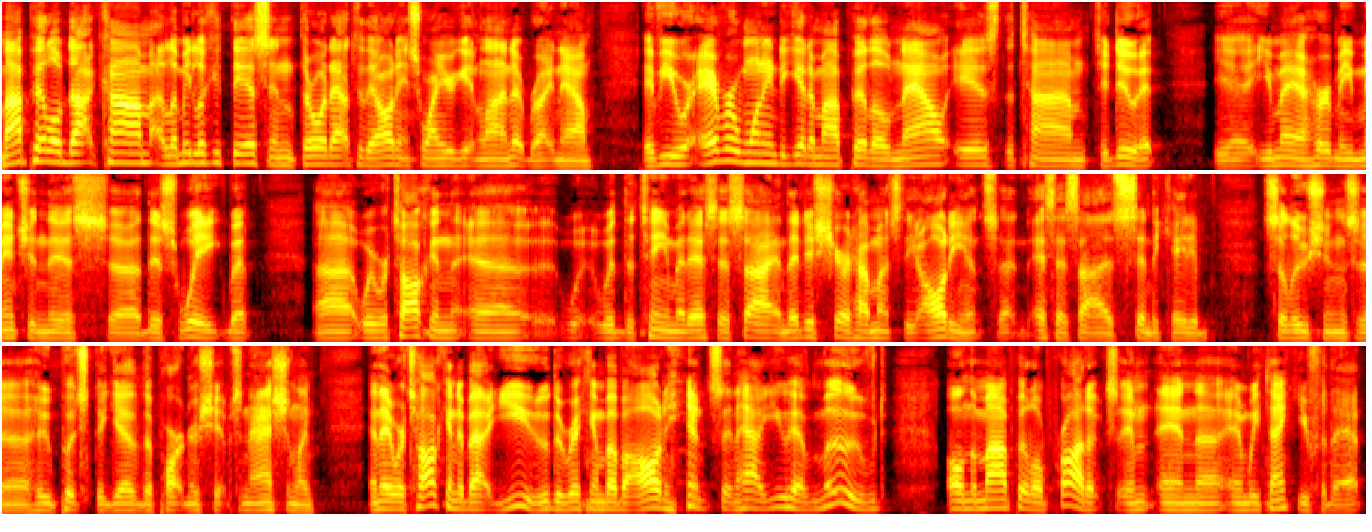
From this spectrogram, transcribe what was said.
MyPillow.com. uh, Let me look at this and throw it out to the audience while you're getting lined up right now. If you were ever wanting to get a MyPillow, now is the time to do it. Yeah, you may have heard me mention this uh, this week, but uh, we were talking uh, w- with the team at SSI, and they just shared how much the audience at SSI is syndicated solutions, uh, who puts together the partnerships nationally, and they were talking about you, the Rick and Bubba audience, and how you have moved on the My Pillow products, and and uh, and we thank you for that.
